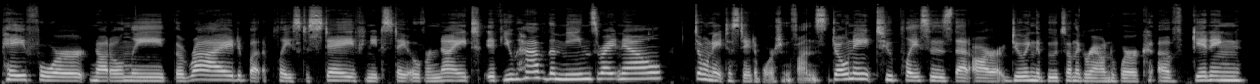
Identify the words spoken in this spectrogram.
pay for not only the ride, but a place to stay if you need to stay overnight. If you have the means right now, donate to state abortion funds. Donate to places that are doing the boots on the ground work of getting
